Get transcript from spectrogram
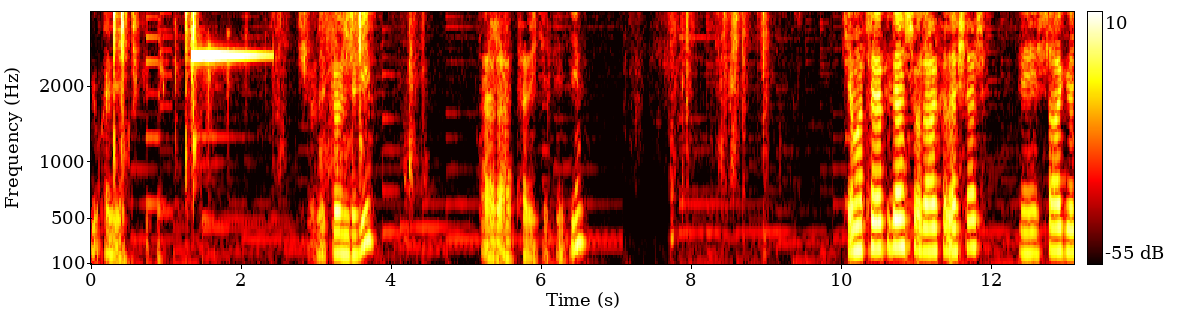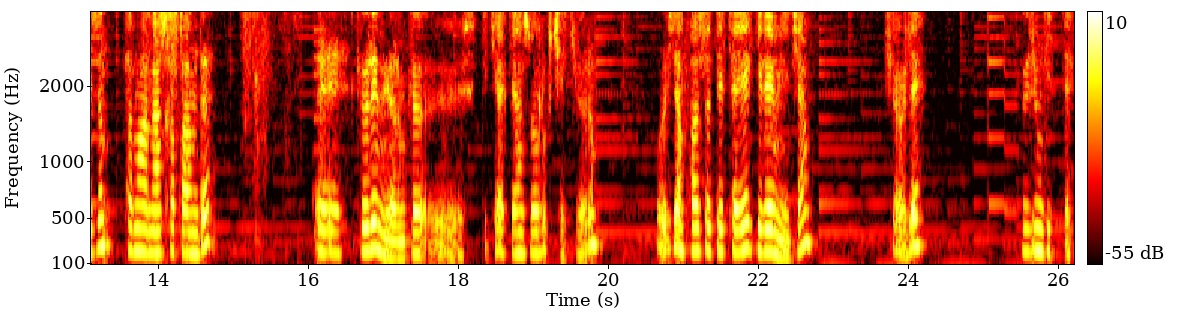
yukarıya çıkıyorum. Şöyle döndüreyim. Daha rahat hareket edeyim. Kemoterapiden sonra arkadaşlar e, sağ gözüm tamamen kapandı. E, göremiyorum. Gö e, dikerken zorluk çekiyorum. O yüzden fazla detaya giremeyeceğim. Şöyle gözüm gitti.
